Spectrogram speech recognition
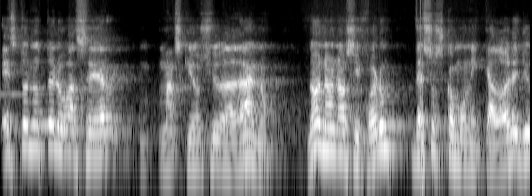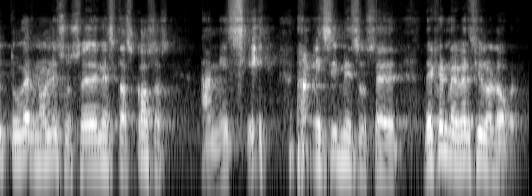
Esto no te lo va a hacer más que un ciudadano. No, no, no, si fueron de esos comunicadores, youtubers, no le suceden estas cosas. A mí sí, a mí sí me suceden. Déjenme ver si lo logro.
